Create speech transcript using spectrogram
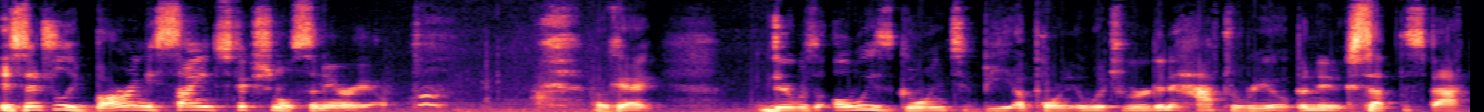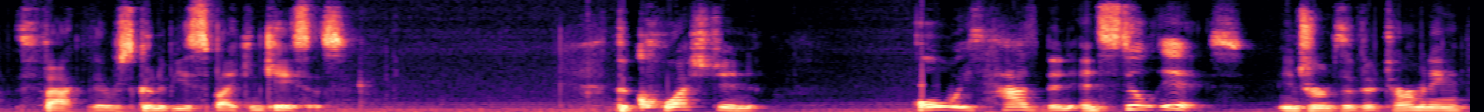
essentially barring a science fictional scenario, okay, there was always going to be a point at which we were going to have to reopen and accept the fact, the fact that there was going to be a spike in cases. The question always has been, and still is, in terms of determining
